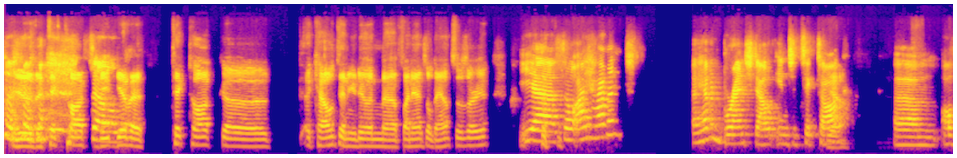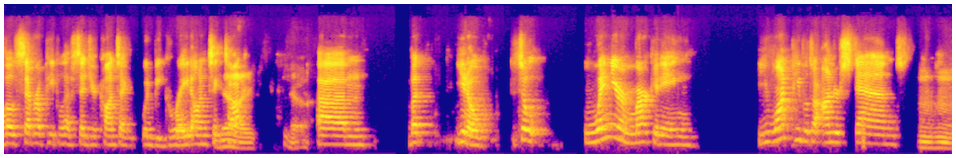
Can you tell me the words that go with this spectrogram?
You're the TikTok. you So- give a TikTok uh, account and you're doing uh, financial dances, are you? yeah, so I haven't I haven't branched out into TikTok. Um, although several people have said your content would be great on TikTok. Yeah. Yeah. um but you know so when you're marketing you want people to understand hmm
